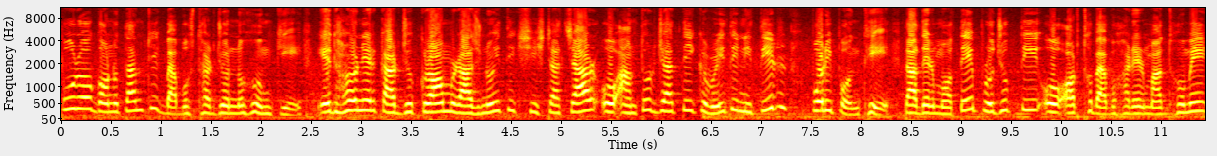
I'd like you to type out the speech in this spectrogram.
পুরো গণতান্ত্রিক ব্যবস্থার জন্য হুমকি। এ ধরনের কার্যক্রম রাজনৈতিক শিষ্টাচার ও আন্তর্জাতিক রীতিনীতির পরিপন্থী। তাদের মতে, প্রযুক্তি ও অর্থ ব্যবহারের মাধ্যমে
